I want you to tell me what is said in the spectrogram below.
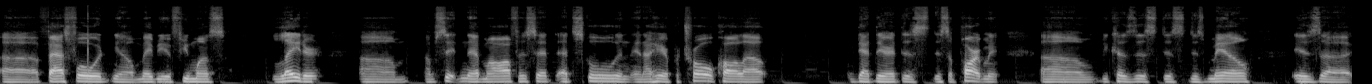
Uh, fast forward, you know, maybe a few months later, um, I'm sitting at my office at, at school, and, and I hear a patrol call out that they're at this this apartment um, because this this this male is uh,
